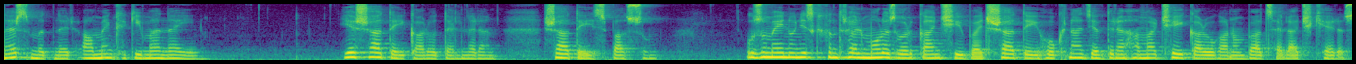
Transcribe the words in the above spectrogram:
ներս մտներ, ամենքը կիմանային։ Ես շատ էի կարոտել նրան, շատ էի սպասում։ Ուզում էի նույնիսկ խնդրել մորս, որ կանչի, բայց շատ էի հոգնած եւ դրա համար չէի կարողանում բացել աչքերս։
